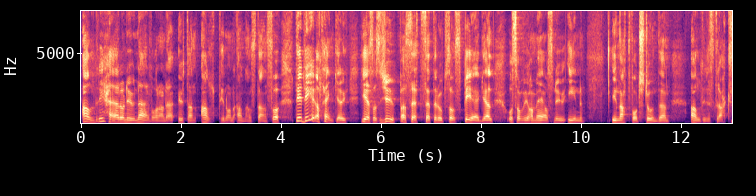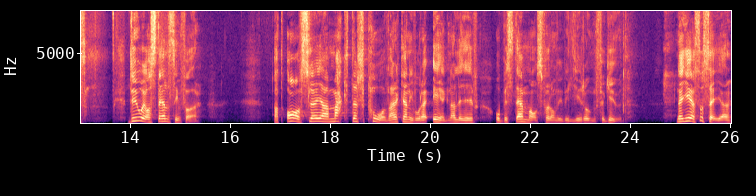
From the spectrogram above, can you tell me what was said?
Aldrig här och nu närvarande utan alltid någon annanstans. Så det är det jag tänker Jesus djupa sätt sätter upp som spegel och som vi har med oss nu in i nattvardsstunden alldeles strax. Du och jag ställs inför att avslöja makters påverkan i våra egna liv och bestämma oss för om vi vill ge rum för Gud. När Jesus säger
